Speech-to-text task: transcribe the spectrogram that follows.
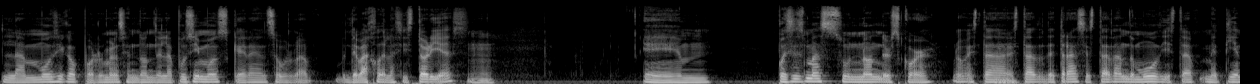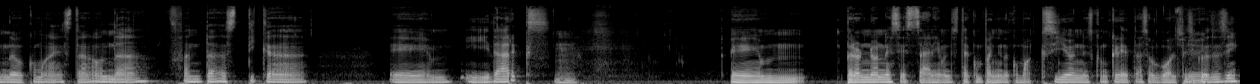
la música, por lo menos en donde la pusimos, que era sobre la- debajo de las historias, eh, pues es más un underscore, ¿no? Está, detrás, está dando mood y está metiendo como a esta onda fantástica eh, y darks. Em, pero no necesariamente está acompañando como acciones concretas o golpes y cosas así.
